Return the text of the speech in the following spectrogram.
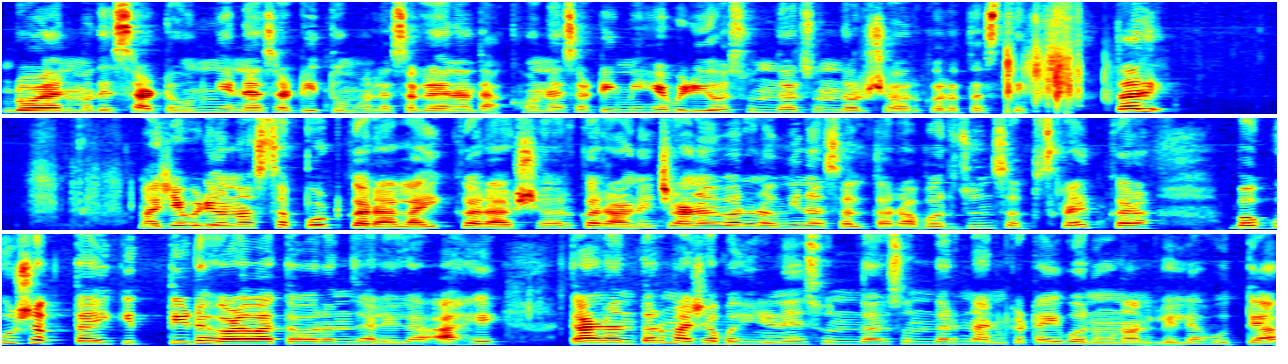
डोळ्यांमध्ये साठवून घेण्यासाठी तुम्हाला सगळ्यांना दाखवण्यासाठी मी हे व्हिडिओ सुंदर सुंदर शेअर करत असते. तर माझ्या व्हिडिओना सपोर्ट करा लाईक करा शेअर करा आणि चॅनलवर नवीन असाल तर आवर्जून सबस्क्राईब करा. बघू शकताय किती ढगाळ वातावरण झालेलं आहे. त्यानंतर माझ्या बहिणीने सुंदर सुंदर नानकटाई बनवून आणलेल्या होत्या.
